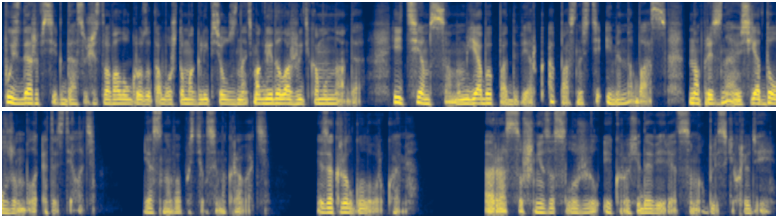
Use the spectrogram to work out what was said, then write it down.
Пусть даже всегда существовала угроза того, что могли все узнать, могли доложить кому надо. И тем самым я бы подверг опасности именно вас. Но, признаюсь, я должен был это сделать. Я снова опустился на кровать и закрыл голову руками. А раз уж не заслужил и крохи доверия от самых близких людей.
